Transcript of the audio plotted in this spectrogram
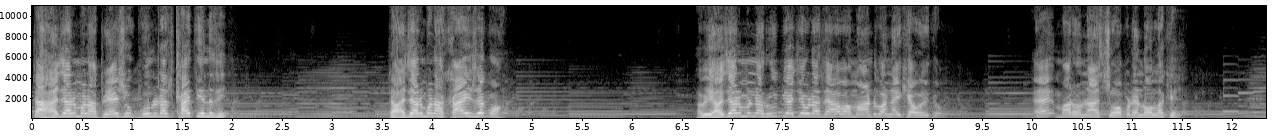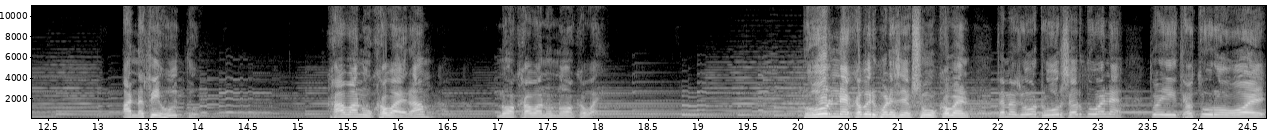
તો હજાર મણા ભેંસું ભૂંડડા ખાતી નથી. તો હજાર મણા ખાઈ શકો હવે હજાર મણના રૂપિયા જેવડા થાય આવા માંડવા નાખ્યા હોય તો. હે, મારો નાશ ચોપડે ન લખે. આ નથી હોતું. ખાવાનું ખવાય રામ, ન ખાવાનું ન ખવાય. ઢોરને ખબર પડે છે શું ખવાય. તમે જો ઢોર સરતું હોય ને, તો એ ધતુરો હોય,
